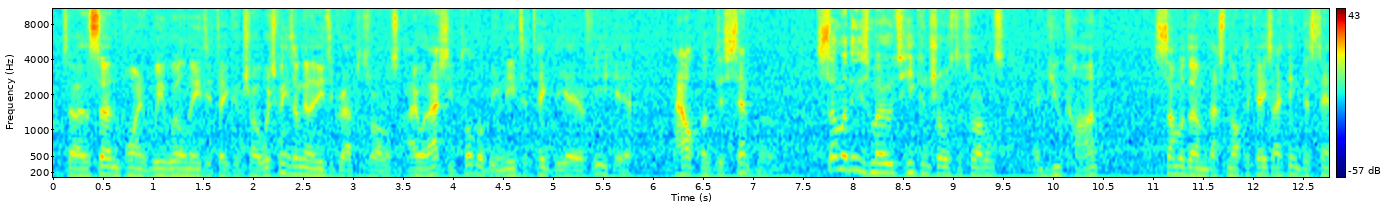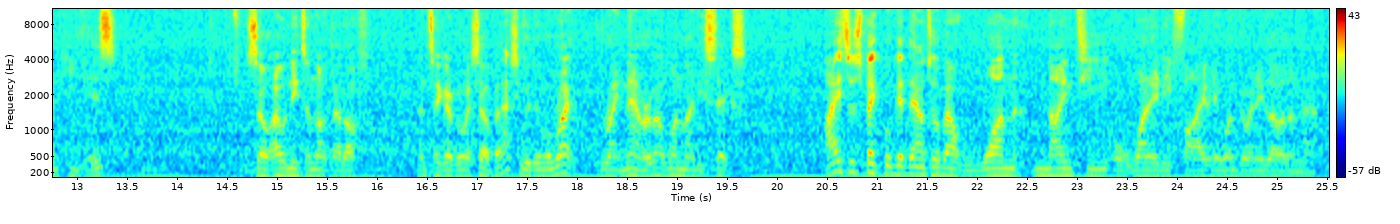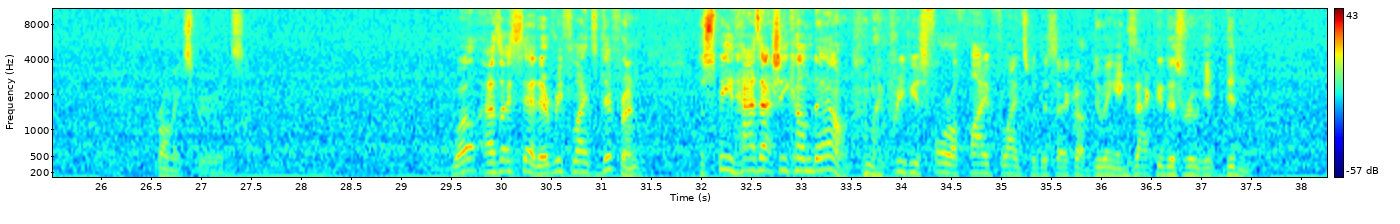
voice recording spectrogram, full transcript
So at a certain point we will need to take control, which means I'm going to need to grab the throttles. I will actually probably need to take the AFE here out of descent mode. Some of these modes he controls the throttles and you can't. Some of them that's not the case. I think descent he is. So I will need to knock that off and take over myself. But actually we're doing alright right now. We're about 196. I suspect we'll get down to about 190 or 185 and it won't go any lower than that. From experience. Well, as I said, every flight's different. The speed has actually come down. My previous four or five flights with this aircraft doing exactly this route, it didn't.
